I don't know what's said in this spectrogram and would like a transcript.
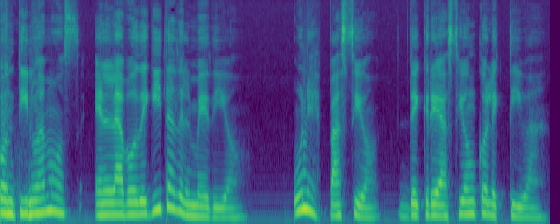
Continuamos en la bodeguita del medio, un espacio de creación colectiva.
